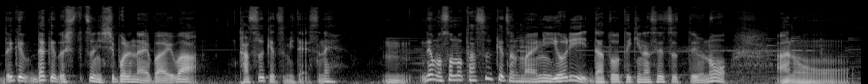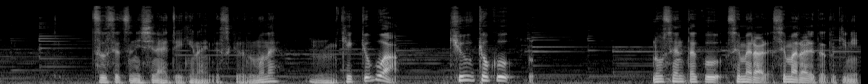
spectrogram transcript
だけだけど一つに絞れない場合は、多数決みたいですね。うん。でもその多数決の前により妥当的な説っていうのを、あのー、通説にしないといけないんですけれどもね。うん、結局は、究極の選択迫られ、迫られた時に、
